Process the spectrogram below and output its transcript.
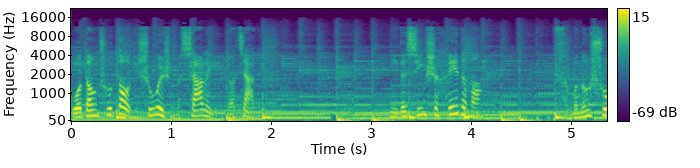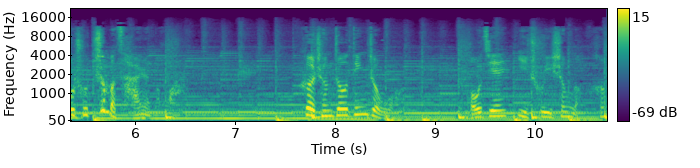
我当初到底是为什么瞎了眼要嫁给你？你的心是黑的吗？怎么能说出这么残忍的话？贺成舟盯着我。头间溢出一声冷哼：“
